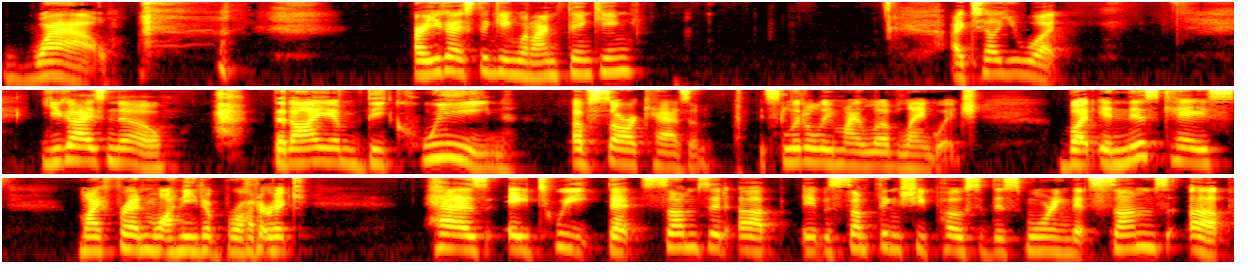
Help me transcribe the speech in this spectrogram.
wow. Are you guys thinking what I'm thinking? I tell you what, you guys know that I am the queen of sarcasm. It's literally my love language. But in this case, my friend Juanita Broaddrick has a tweet that sums it up. It was something she posted this morning that sums up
